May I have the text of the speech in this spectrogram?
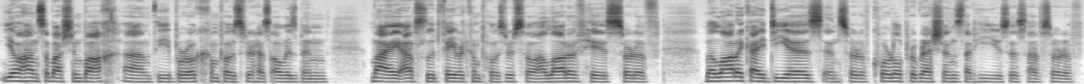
Johann Sebastian Bach, um, the Baroque composer, has always been my absolute favorite composer. So a lot of his sort of melodic ideas and sort of chordal progressions that he uses, I've sort of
